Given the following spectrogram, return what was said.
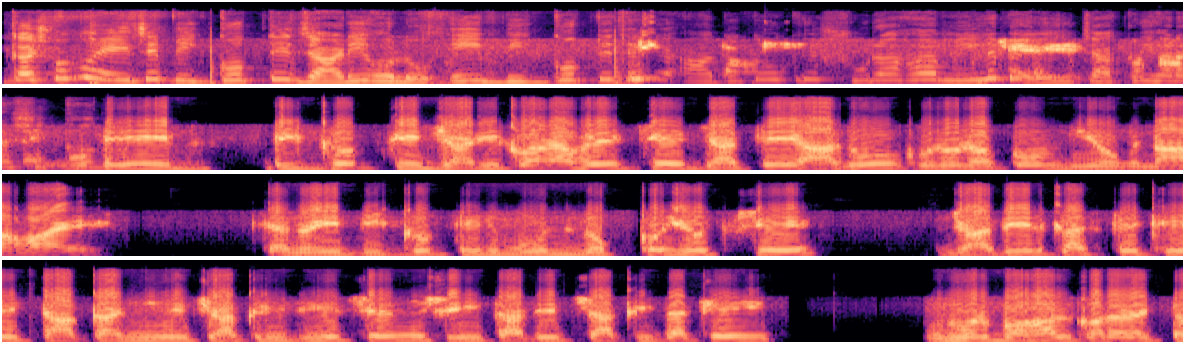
বিকাশবাবু, এই যে বিজ্ঞপ্তি জারি হলো, এই বিজ্ঞপ্তি থেকে আদতেও কি সুরাহা মিলবে এই চাকরিহারা শিক্ষক? এই বিজ্ঞপ্তি জারি করা হয়েছে যাতে আদৌ কোনো রকম নিয়োগ না হয়। কেন এই বিজ্ঞপ্তির মূল লক্ষ্যই হচ্ছে যাদের কাছ থেকে টাকা নিয়ে চাকরি দিয়েছেন, সেই তাদের চাকরিটাকেই পুনর্বহাল করার একটা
